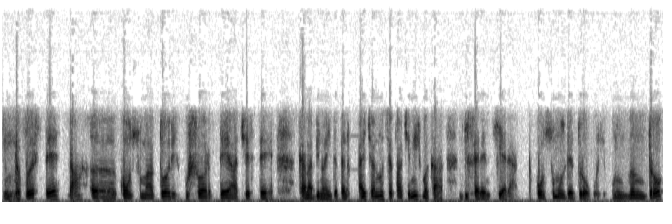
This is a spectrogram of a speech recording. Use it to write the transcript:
uh, vârste, da, uh, consumatori ușor de aceste cannabinoide. Pentru că aici nu se face nici măcar diferențierea. Consumul de droguri. Un, un drog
